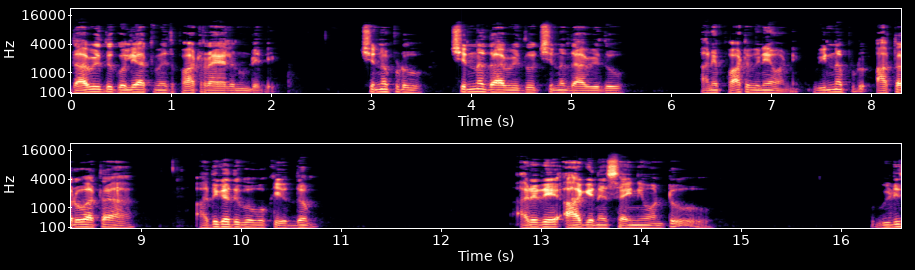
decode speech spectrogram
దావీదు గొలియాత్ మీద పాట రాయాలని ఉండేది. చిన్నప్పుడు చిన్న దావీదు చిన్న దావీదు అనే పాట వినేవాడిని. విన్నప్పుడు ఆ తరువాత అదిగదిగో ఒక యుద్ధం అరిరే ఆగిన సైన్యం అంటూ విడి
